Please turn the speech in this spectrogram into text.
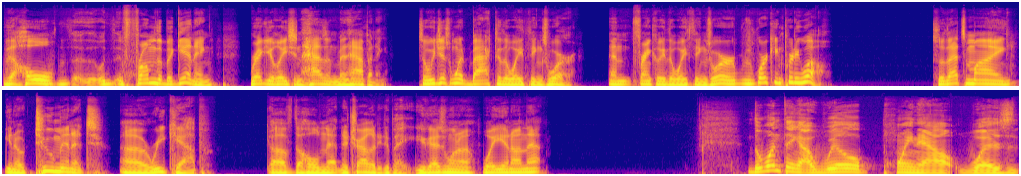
the whole from the beginning regulation hasn't been happening. So we just went back to the way things were and frankly, the way things were was working pretty well. So that's my you know two minute uh, recap of the whole net neutrality debate. You guys want to weigh in on that? The one thing I will point out was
